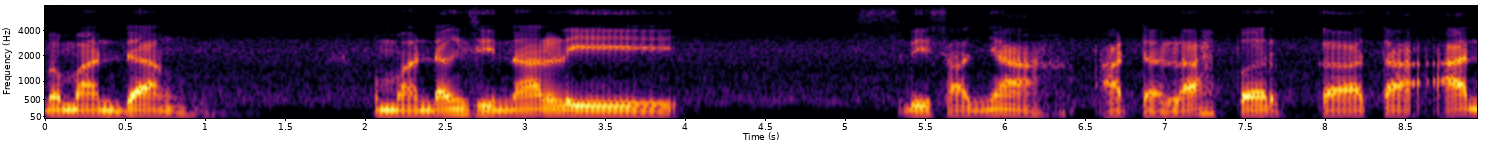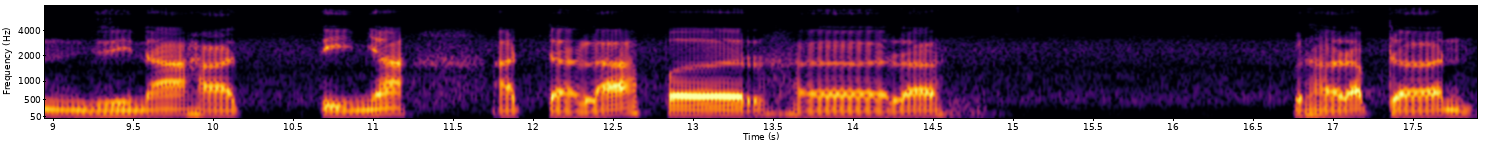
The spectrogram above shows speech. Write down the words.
memandang. Memandang zina li, lisannya adalah perkataan zina hatinya adalah berharap berharap dan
